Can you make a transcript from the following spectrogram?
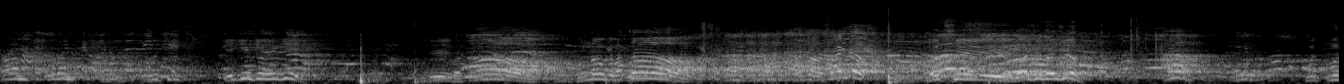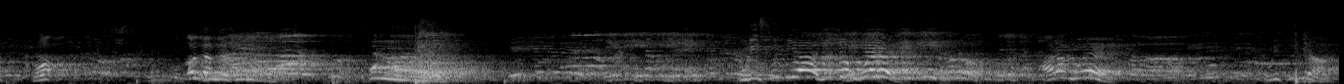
사람 사람. 그렇지 그렇지. 얘기해줘 얘기. 그렇지 맞자 못 나오게 맞자. 맞자 사이드. 그렇지. 나이스 나이스. 굿굿. 좋아. 어디 안돼 좋은 우리 수비야 윤정 뭐해? 아랑 뭐해? 우리 수비야.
